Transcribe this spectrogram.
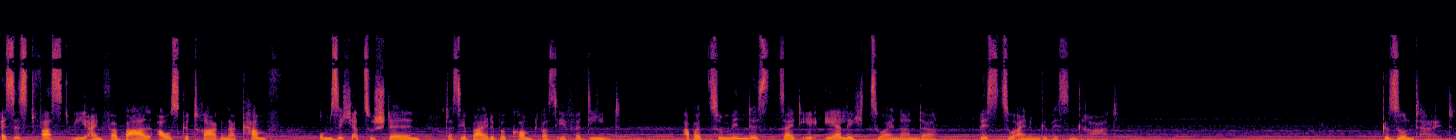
Es ist fast wie ein verbal ausgetragener Kampf, um sicherzustellen, dass ihr beide bekommt, was ihr verdient. Aber zumindest seid ihr ehrlich zueinander bis zu einem gewissen Grad. Gesundheit.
